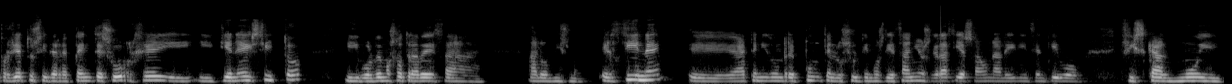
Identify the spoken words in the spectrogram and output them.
proyectos y de repente surge y, tiene éxito y volvemos otra vez a, lo mismo. El cine eh, ha tenido un repunte en los últimos diez años gracias a una ley de incentivo fiscal muy,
